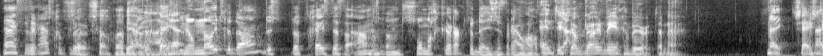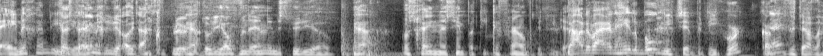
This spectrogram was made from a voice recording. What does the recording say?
hij heeft er eruit gepleurd. Zo, zo, ja, ja, dat heeft ja. hij nog nooit gedaan. Dus dat geeft even aan wat een zonnig karakter deze vrouw had. En het is Ja. ook nooit meer gebeurd daarna. Nee, Zij is nee. de enige. Die, Zij is de eh, enige die er ooit uitgepleurd is door Joop van den in de studio. Ja. Was geen eh, sympathieke vrouw, ik het idee. Nou, er waren een heleboel niet sympathiek hoor. Kan ik je vertellen.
